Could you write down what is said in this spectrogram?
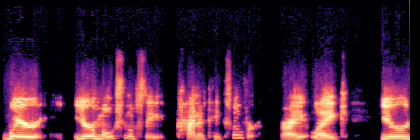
where your emotional state kind of takes over, right? Like you're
